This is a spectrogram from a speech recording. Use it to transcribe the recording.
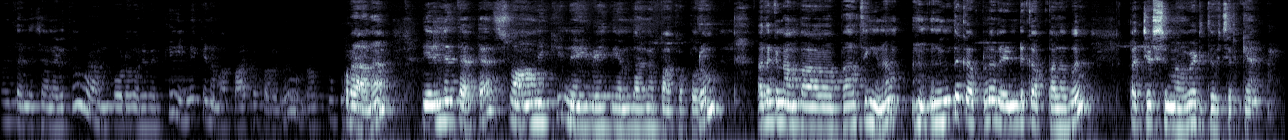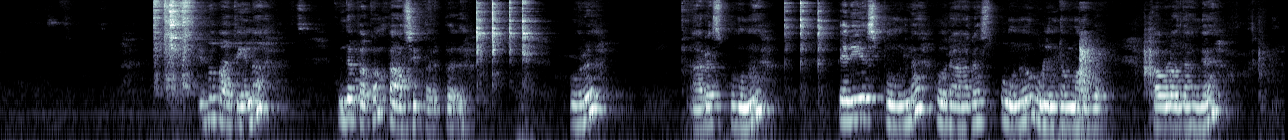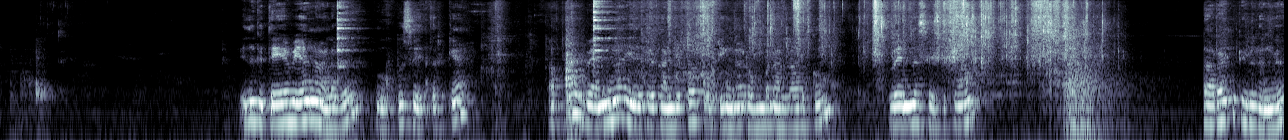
தண்ணி சேனலுக்கு ஒரு அன்போடு வரவேற்கு இன்றைக்கி நம்ம பார்க்க போகிறது ஒரு சூப்பரான எள்ளு தட்டை சுவாமிக்கு நெய்வேத்தியம் தாங்க பார்க்க போகிறோம் அதுக்கு நம்ம பார்த்தீங்கன்னா இந்த கப்பில் ரெண்டு கப் அளவு பச்சரிசி மாவு எடுத்து வச்சுருக்கேன். இப்போ பார்த்தீங்கன்னா இந்த பக்கம் பாசிப்பருப்பு. ஒரு அரை ஸ்பூனு பெரிய ஸ்பூனில் ஒரு அரை ஸ்பூனு உளுந்த மாவு. அவ்வளோதாங்க இதுக்கு தேவையான அளவு உப்பு சேர்த்துருக்கேன். அப்புறம் வெண்ணெய் இதுக்கு கண்டிப்பாக போட்டிங்கன்னா ரொம்ப நல்லாயிருக்கும். வெண்ணெய் சேர்த்துக்கலாம். கரண்ட் இல்லைங்க.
